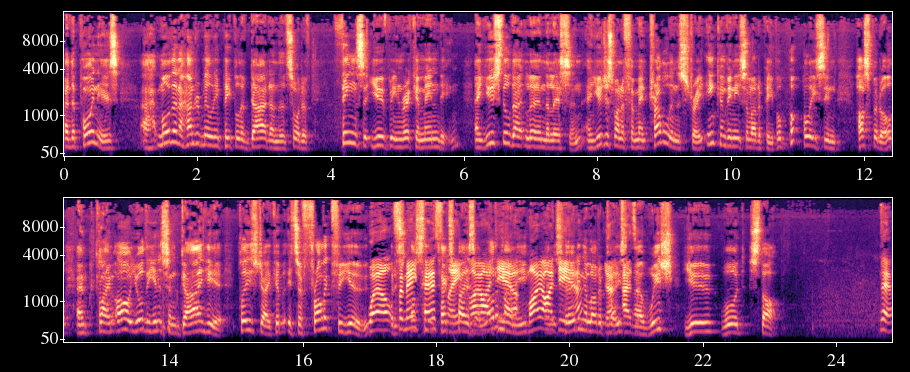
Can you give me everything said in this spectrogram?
And the point is, uh, more than 100 million people have died under the sort of things that you've been recommending, and you still don't learn the lesson, and you just want to foment trouble in the street, inconvenience a lot of people, put police in hospital, and claim, oh, you're the innocent guy here. Please, Jacob, it's a frolic for you. Well, but it's for me personally, taxpayers my a lot idea- of money, my and it's idea, hurting a lot of you know, police, as and I a- wish you would stop. Yeah.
